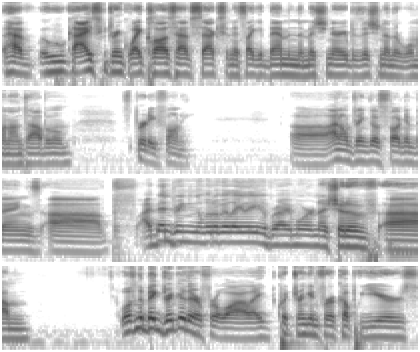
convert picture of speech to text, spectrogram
have who guys who drink White Claws have sex, and it's like them in the missionary position and their woman on top of them. It's pretty funny. Uh, I don't drink those fucking things. Uh, I've been drinking a little bit lately, probably more than I should have. Um, wasn't a big drinker there for a while. I quit drinking for a couple years.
